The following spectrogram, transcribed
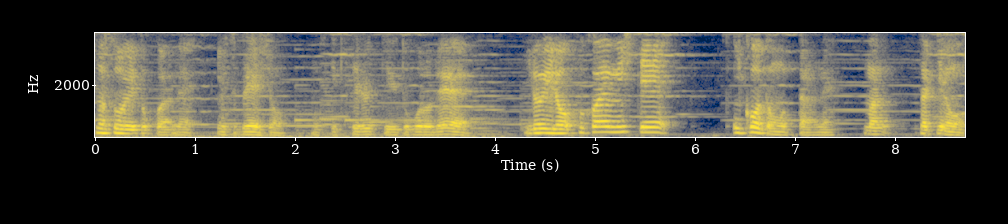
まあそういうとこからねインスピレーション持ってきてるっていうところでいろいろ深読みしていこうと思ったらねまあさっきの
